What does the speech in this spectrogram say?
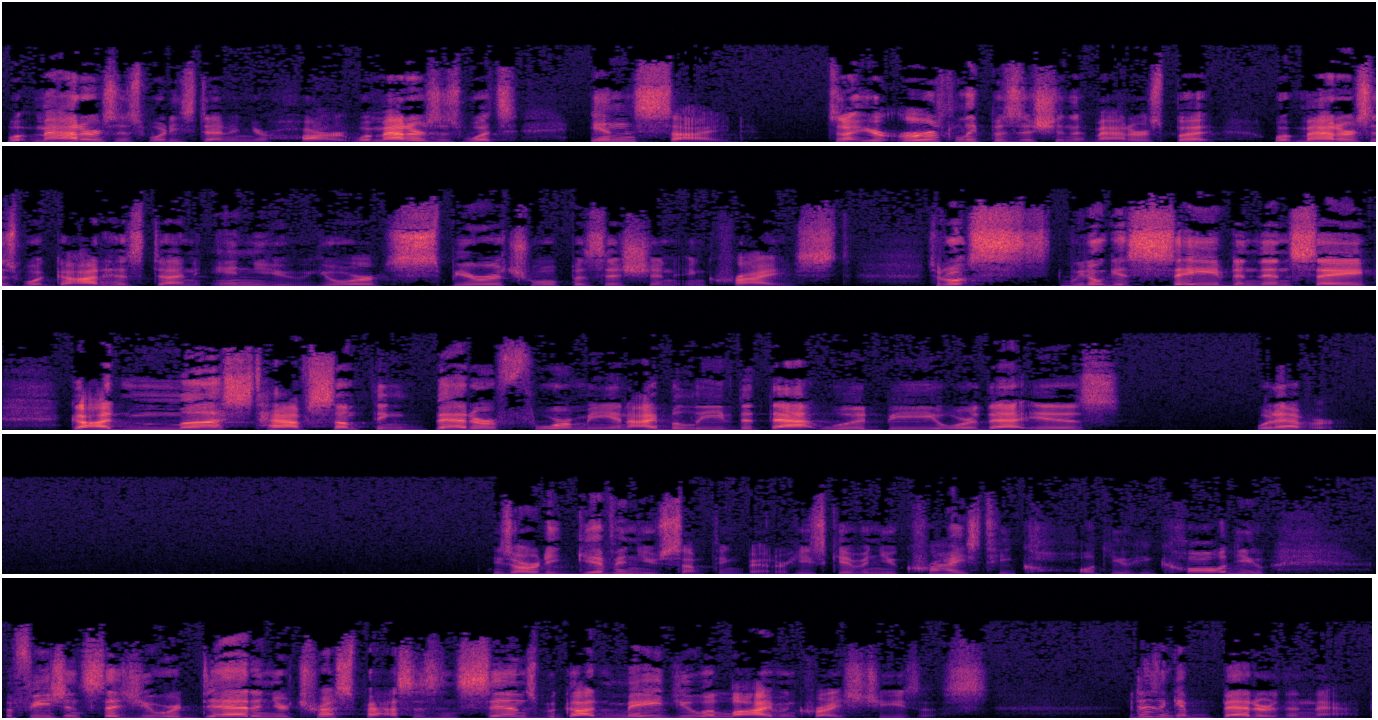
What matters is what He's done in your heart. What matters is what's inside. It's not your earthly position that matters, but what matters is what God has done in you, your spiritual position in Christ. So don't, we don't get saved and then say, God must have something better for me, and I believe that that would be or that is whatever. He's already given you something better. He's given you Christ. He called you. He called you. Ephesians says you were dead in your trespasses and sins, but God made you alive in Christ Jesus. It doesn't get better than that.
